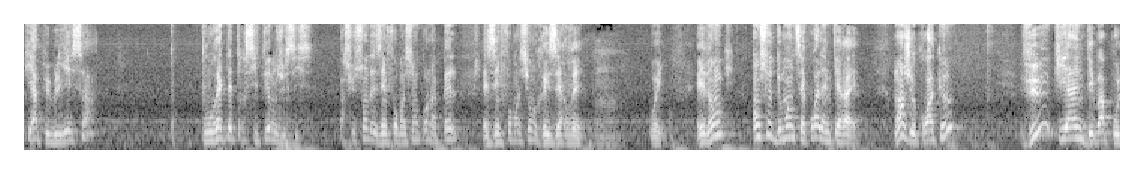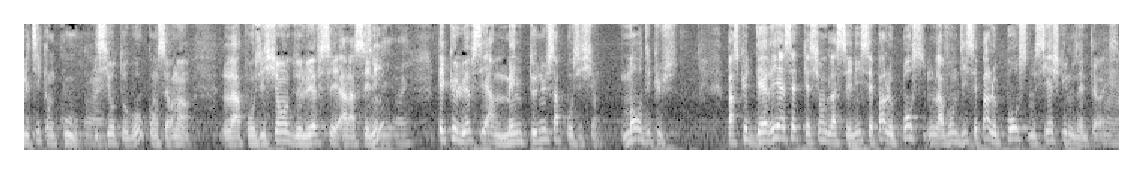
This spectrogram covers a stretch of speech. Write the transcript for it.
qui a publié ça pourrait être cité en justice. Parce que ce sont des informations qu'on appelle les informations réservées. Oui. Et donc, on se demande c'est quoi l'intérêt. Moi, je crois que, vu qu'il y a un débat politique en cours Ouais. ici au Togo concernant la position de l'UFC à la CENI, Oui. Et que l'UFC a maintenu sa position, mordicus. Parce que derrière cette question de la CENI, c'est pas le poste, nous l'avons dit, c'est pas le poste, le siège qui nous intéresse.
